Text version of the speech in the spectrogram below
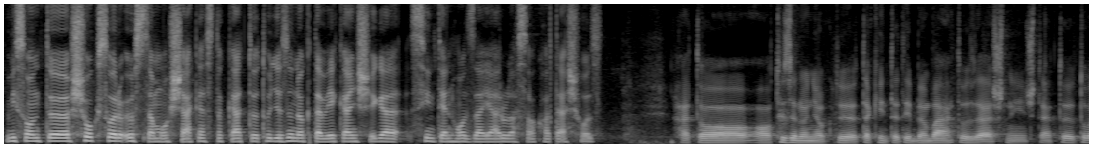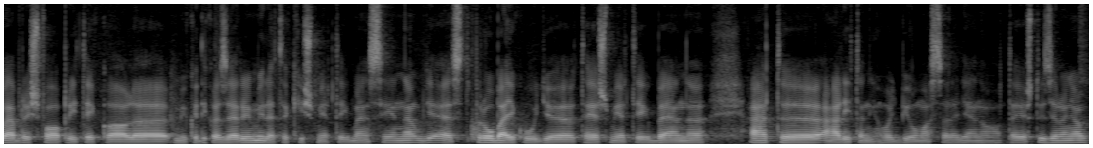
viszont sokszor összemossák ezt a kettőt, hogy az önök tevékenysége szintén hozzájárul a szakhatáshoz. Hát a, a tüzelőanyag tekintetében változás nincs, tehát továbbra is falprítékkal működik az erőmű, illetve kismértékben szénnel. Ugye ezt próbáljuk úgy teljes mértékben átállítani, hogy biomassa legyen a teljes tüzelőanyag.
